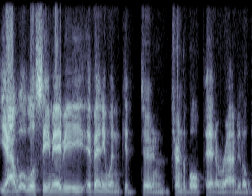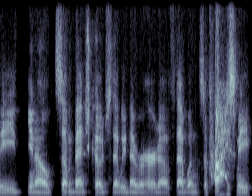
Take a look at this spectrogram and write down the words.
yeah, we'll, we'll see. Maybe if anyone could turn turn the bullpen around, it'll be you know some bench coach that we've never heard of. That wouldn't surprise me.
